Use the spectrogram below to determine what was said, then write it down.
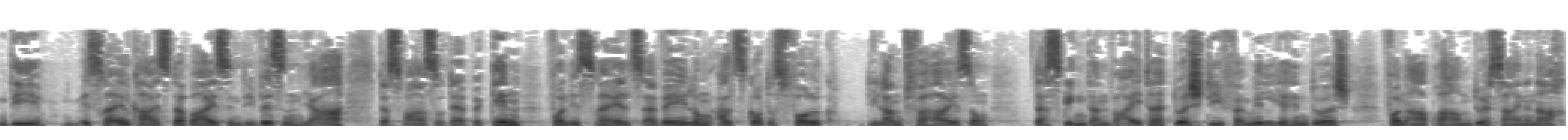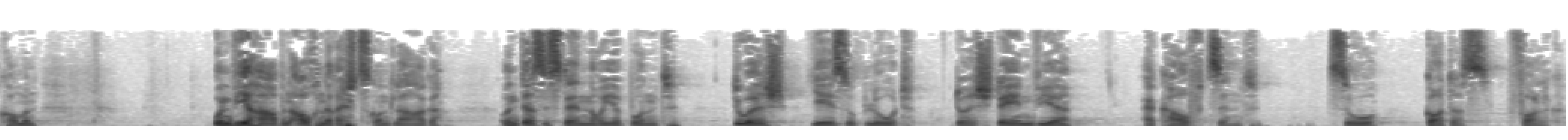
Die im Israelkreis dabei sind, die wissen, ja, das war so der Beginn von Israels Erwählung als Gottes Volk, die Landverheißung. Das ging dann weiter durch die Familie hindurch von Abraham, durch seine Nachkommen. Und wir haben auch eine Rechtsgrundlage. Und das ist der neue Bund durch Jesu Blut, durch den wir erkauft sind zu Gottes Volk.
